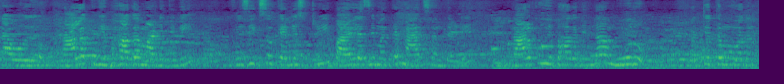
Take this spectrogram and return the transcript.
ನಾವು ನಾಲ್ಕು ವಿಭಾಗ ಮಾಡಿದ್ದೀವಿ. ಫಿಸಿಕ್ಸ್ ಕೆಮಿಸ್ಟ್ರಿ ಬಯಾಲಜಿ ಮತ್ತೆ ಮ್ಯಾಥ್ಸ್ ಅಂತ ಹೇಳಿ ನಾಲ್ಕು ವಿಭಾಗದಿಂದ ಮೂರು ಅತ್ಯುತ್ತಮವಾದಂತಹ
